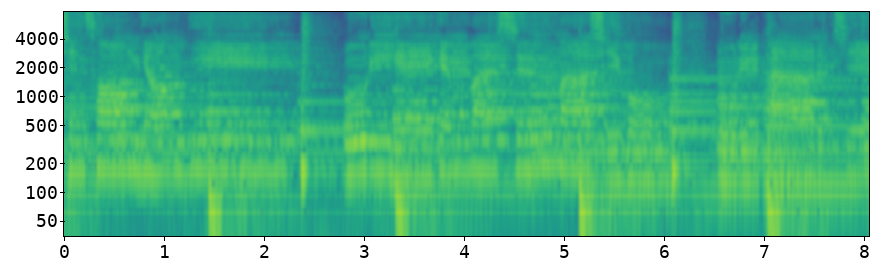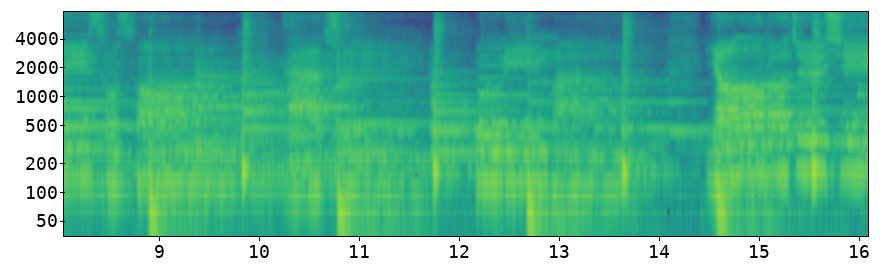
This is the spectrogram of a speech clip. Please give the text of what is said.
계신 성령님 우리에게 말씀하시고 우릴 가르치소서. 다시 우리와 열어주시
